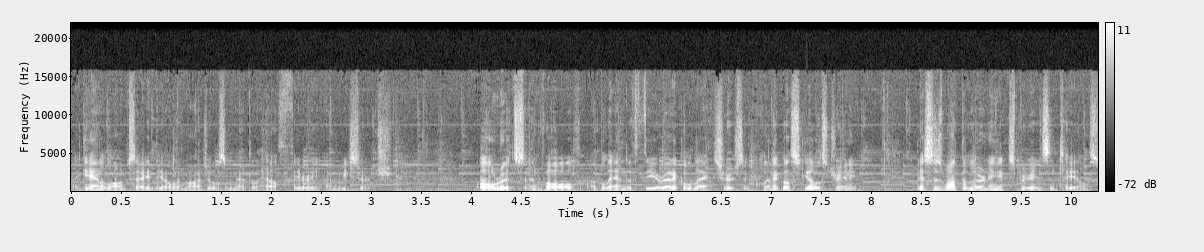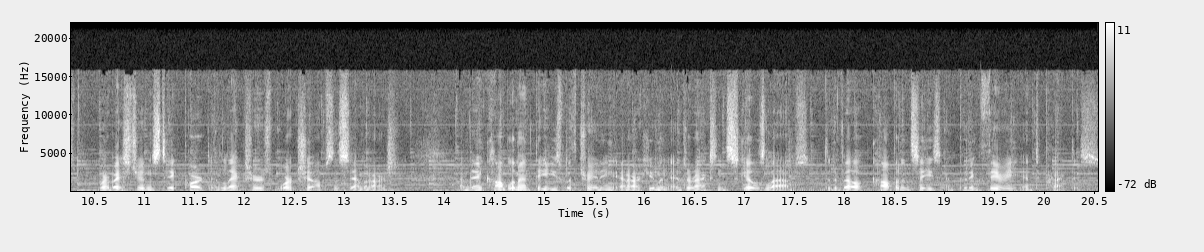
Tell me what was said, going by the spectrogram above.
again alongside the other modules in mental health theory and research. All routes involve a blend of theoretical lectures and clinical skills training this is what the learning experience entails, whereby students take part in lectures, workshops and seminars, and then complement these with training in our Human Interaction Skills Labs to develop competencies in putting theory into practice.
